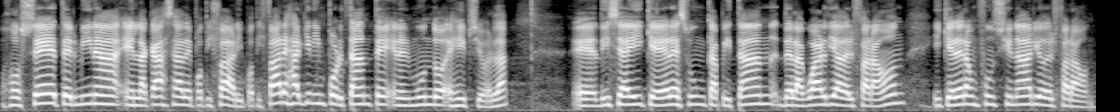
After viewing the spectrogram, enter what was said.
José termina en la casa de Potifar y Potifar es alguien importante en el mundo egipcio, ¿verdad? Eh, dice ahí que él es un capitán de la guardia del faraón y que él era un funcionario del faraón.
